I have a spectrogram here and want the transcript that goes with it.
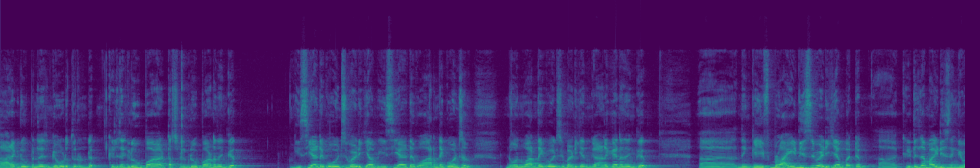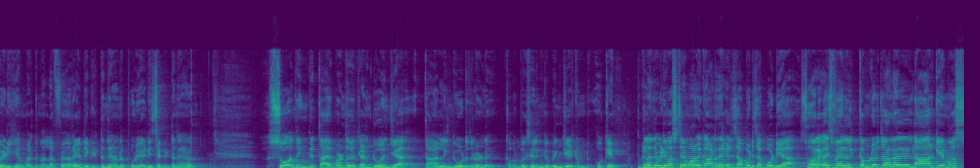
താഴെ ഗ്രൂപ്പിന്റെ ലിങ്ക് കൊടുത്തിട്ടുണ്ട്. കിളിച്ച ഗ്രൂപ്പാണ് ട്രസ്റ്റഡ് ഗ്രൂപ്പാണ് നിങ്ങൾക്ക് ഈസി ആയിട്ട് കോയിൻസ് മേടിക്കാം. ഈസി ആയിട്ട് വാറന്റെ കോയിൻസും നോൺ വാറന്റെ കോയിൻസും മേടിക്കാൻ കാണിക്കാൻ നിങ്ങൾക്ക് നിങ്ങൾക്ക് ഈ ഫുട്ബോൾ ഐ ഡീസ് മേടിക്കാൻ പറ്റും. കിടിലം ഐ ഡീസ് നിങ്ങൾക്ക് മേടിക്കാൻ പറ്റും. നല്ല ഫെയർ ആയിട്ട് കിട്ടുന്നതാണ് പൊളി ഐ ഡീസ് കിട്ടുന്നതാണ്. സോ നിങ്ങൾക്ക് താല്പര്യമുള്ള വെച്ചാൽ ജോയിൻ ചെയ്യുക താഴെ ലിങ്ക് കൊടുത്തിട്ടുണ്ട്. കമന്റ് ബോക്സിൽ ലിങ്ക് പിൻ ചെയ്തിട്ടുണ്ട്. ഓക്കെ നിങ്ങൾ എന്റെ വീഡിയോ ഫസ്റ്റ് ടൈം ടൈമാണ് കാണുന്നതെങ്കിൽ സപ്പോർട്ട് സപ്പോർട്ട് ചെയ്യുക. So guys welcome to channel ഡാർ ഗെയിമേഴ്സ്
